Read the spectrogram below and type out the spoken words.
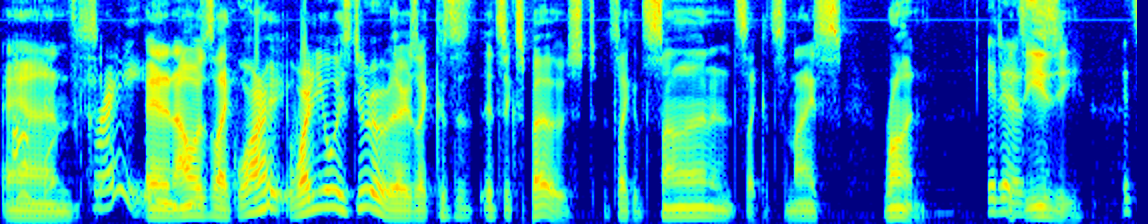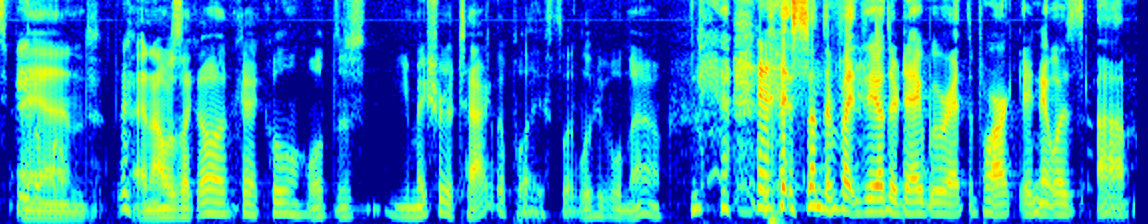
And Oh, that's great. And I was like, why why do you always do it over there? He's like, because it's exposed. It's like it's sun and it's like it's a nice run. It It's easy. It's beautiful. And and I was like, oh, okay, cool. Well, just you make sure to tag the place, let, let people know. something funny. The other day we were at the park and it was um,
